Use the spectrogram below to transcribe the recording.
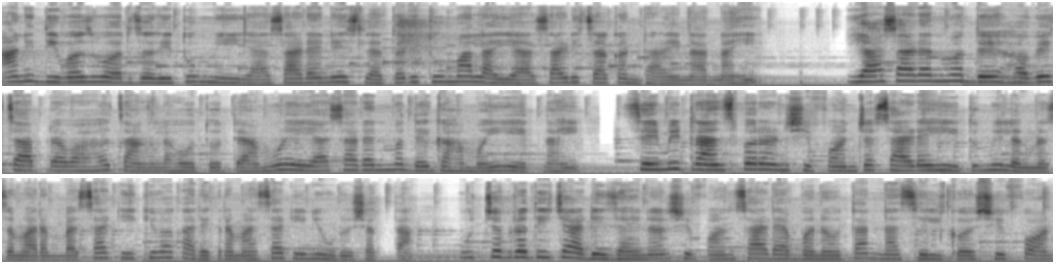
आणि दिवसभर जरी तुम्ही या साड्या नेसल्या तरी तुम्हाला या साडीचा कंटाळा येणार नाही. या साड्यांमध्ये हवेचा प्रवाह चांगला होतो त्यामुळे या साड्यांमध्ये घामही येत नाही. सेमी ट्रान्सपरंट शिफॉनच्या साड्याही तुम्ही लग्न समारंभासाठी किंवा कार्यक्रमासाठी निवडू शकता. उच्च प्रतीच्या डिझायनर शिफॉन साड्या बनवताना सिल्क शिफॉन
